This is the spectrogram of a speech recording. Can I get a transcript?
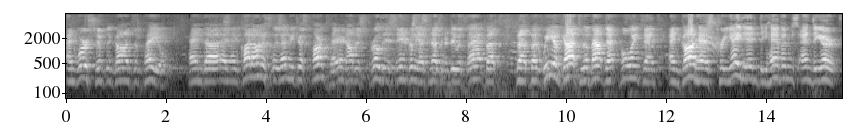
and worship the gods of Baal. And, uh, and, and quite honestly, let me just park there, and I'll just throw this in. It really has nothing to do with that, but but but we have got to about that point, and and God has created the heavens and the earth.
